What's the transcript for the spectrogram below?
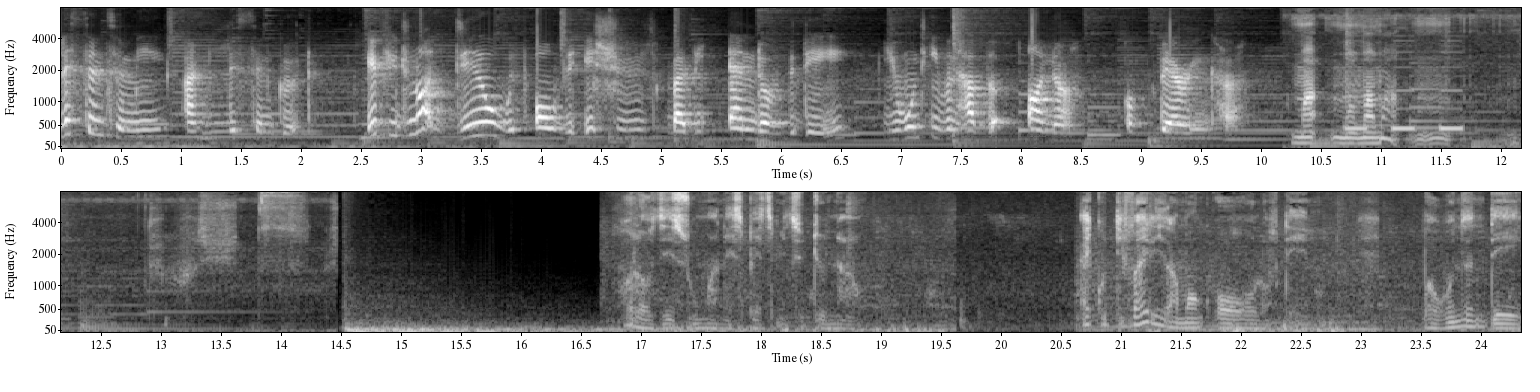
Listen to me and listen good. If you do not deal with all the issues by the end of the day, you won't even have the honor of burying her. Ma, ma, mama. mm, What does this woman expect me to do now? I could divide it among all of them, but wouldn't they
